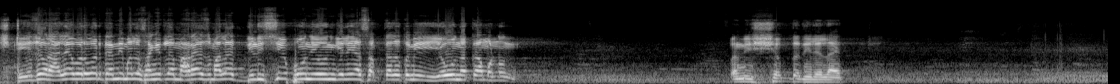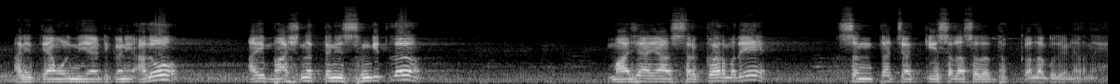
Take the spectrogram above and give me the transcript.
स्टेजवर आल्याबरोबर त्यांनी मला सांगितलं महाराज मला दीडशे फोन येऊन गेले या सप्ताहाला तुम्ही येऊ नका म्हणून. पण मी शब्द दिलेला आहे. आणि त्यामुळे मी या ठिकाणी आलो आणि भाषणात त्यांनी सांगितलं माझ्या या सरकारमध्ये संताच्या केसाला सुद्धा धक्का लागू देणार नाही.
